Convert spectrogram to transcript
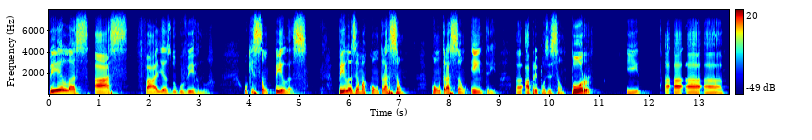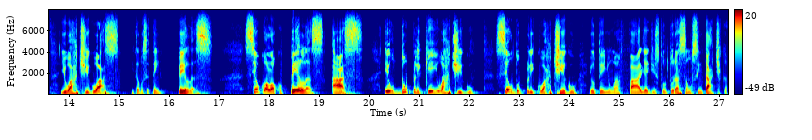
pelas as falhas do governo. O que são pelas? Pelas é uma contração. Contração entre uh, a preposição por e, a, a, a, e o artigo as. Então você tem pelas. Se eu coloco pelas as, eu dupliquei o artigo. Se eu duplico o artigo, eu tenho uma falha de estruturação sintática.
